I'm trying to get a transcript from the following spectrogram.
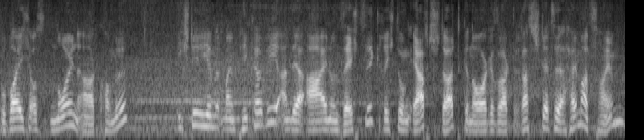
wobei ich aus 9a komme. Ich stehe hier mit meinem Pkw an der A61 Richtung Erftstadt, genauer gesagt Raststätte Heimatsheim.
